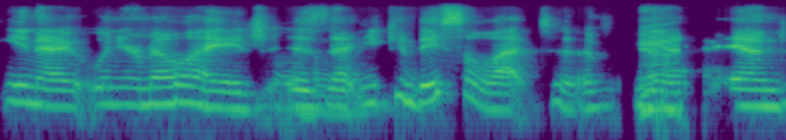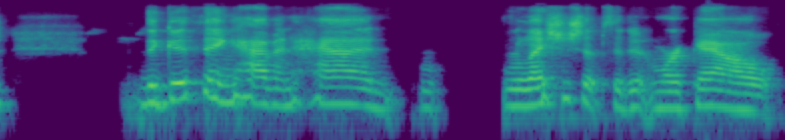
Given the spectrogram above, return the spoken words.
you know, when you're middle age is that Mhm. you can be selective. you Yeah. know, and the good thing having had relationships that didn't work out.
